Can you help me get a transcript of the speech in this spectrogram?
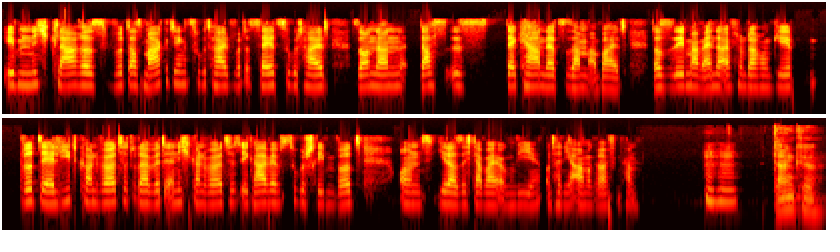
Eben nicht klares, wird das Marketing zugeteilt, wird das Sales zugeteilt, sondern das ist der Kern der Zusammenarbeit. Dass es eben am Ende einfach nur darum geht, wird der Lead converted oder wird er nicht converted, egal wem es zugeschrieben wird und jeder sich dabei irgendwie unter die Arme greifen kann. Mhm. Danke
